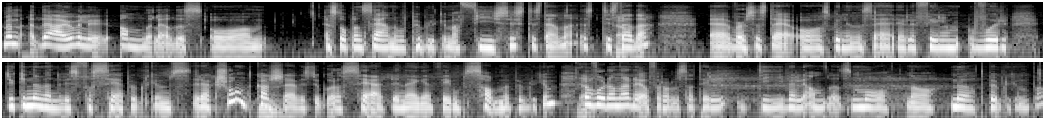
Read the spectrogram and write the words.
Men det er jo veldig annerledes å stå på en scene hvor publikum er fysisk til stede. Til stede. Ja. Eh, versus det å spille inn en serie eller film hvor du ikke nødvendigvis får se publikums reaksjon. Kanskje mm. hvis du går og ser din egen film sammen med publikum. Ja. Men hvordan er det å forholde seg til de veldig annerledes måtene å møte publikum på?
